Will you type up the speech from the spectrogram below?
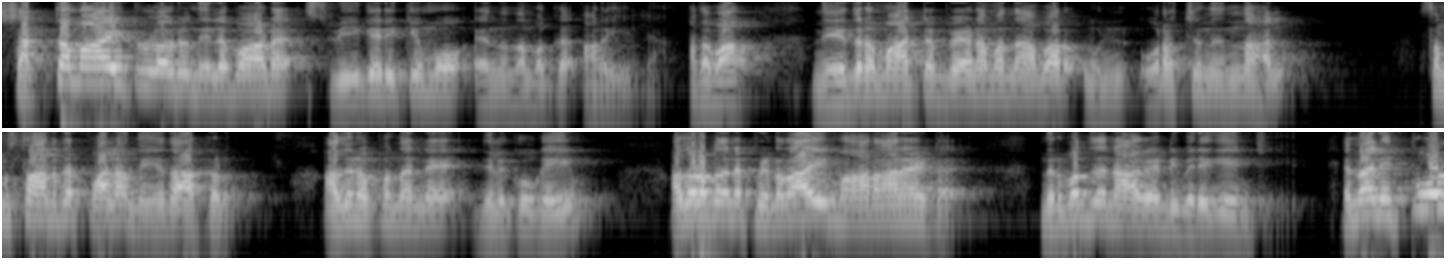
ശക്തമായിട്ടുള്ള ഒരു നിലപാട് സ്വീകരിക്കുമോ എന്ന് നമുക്ക് അറിയില്ല. അഥവാ നേതൃമാറ്റം വേണമെന്ന് അവർ ഉറച്ചു നിന്നാൽ സംസ്ഥാനത്തെ പല നേതാക്കളും അതിനൊപ്പം തന്നെ നിൽക്കുകയും അതോടൊപ്പം തന്നെ പിണറായി മാറാനായിട്ട് നിർബന്ധിതനാകേണ്ടി വരികയും ചെയ്യും. എന്നാൽ ഇപ്പോൾ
